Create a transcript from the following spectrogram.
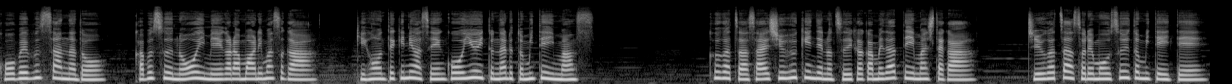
神戸物産など株数の多い銘柄もありますが、基本的には先行優位となると見ています。9月は最終付近での追加が目立っていましたが、10月はそれも薄いと見ていて、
